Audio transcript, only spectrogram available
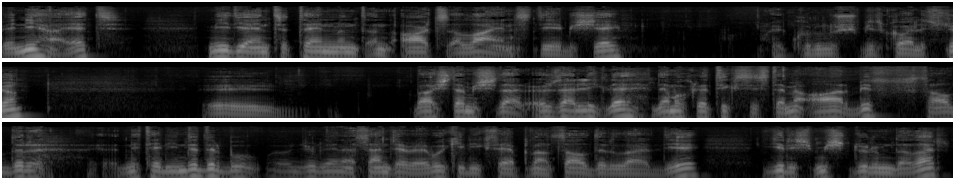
ve nihayet Media Entertainment and Arts Alliance diye bir şey e, kuruluş bir koalisyon e, başlamışlar. Özellikle demokratik sisteme ağır bir saldırı niteliğindedir bu Julian Assange ve Wikileaks'e yapılan saldırılar diye girişmiş durumdalar.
